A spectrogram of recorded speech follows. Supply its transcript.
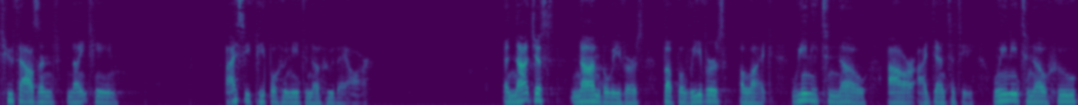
2019, I see people who need to know who they are. And not just non believers, but believers alike. We need to know our identity. We need to know who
